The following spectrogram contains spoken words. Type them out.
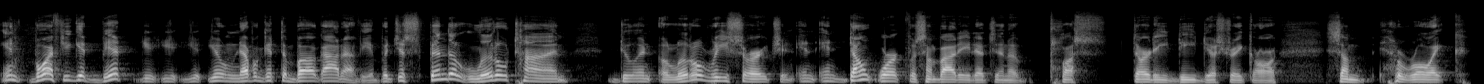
And boy, if you get bit, you, you, you'll never get the bug out of you. But just spend a little time doing a little research and, and, and don't work for somebody that's in a plus 30 D district or some heroic,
